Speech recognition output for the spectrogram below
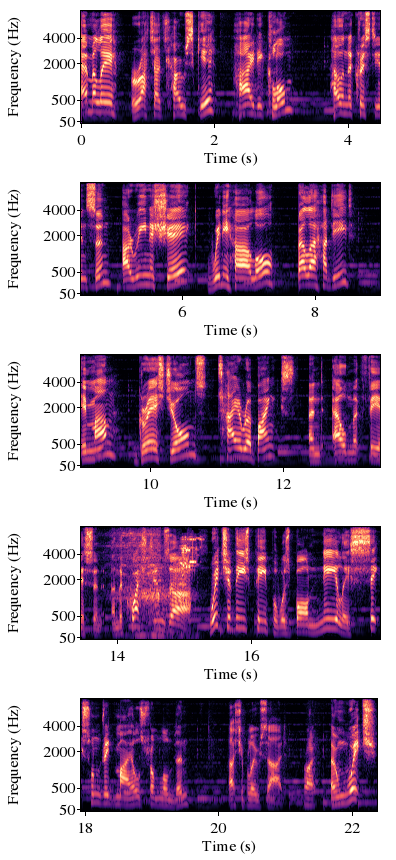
Emily Ratajkowski, Heidi Klum, Helena Christensen, Irina Shayk, Winnie Harlow, Bella Hadid, Iman, Grace Jones, Tyra Banks, and Elle Macpherson. And the questions are which of these people was born nearly 600 miles from London? That's your blue side. Right. And which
